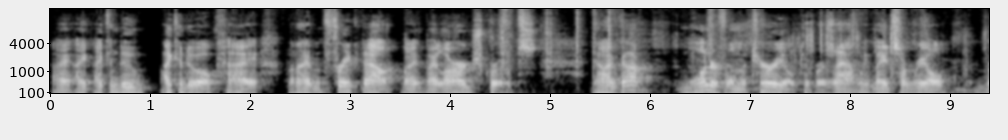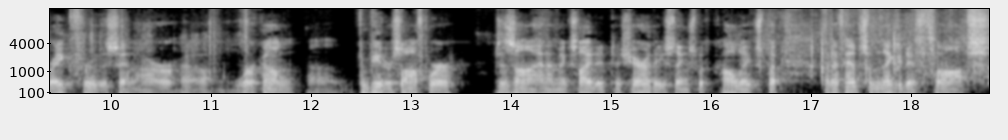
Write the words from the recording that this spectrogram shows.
I, I, I can do I can do okay, but I'm freaked out by, by large groups. Now I've got wonderful material to present. We've made some real breakthroughs in our uh, work on uh, computer software design. I'm excited to share these things with colleagues, but but I've had some negative thoughts.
